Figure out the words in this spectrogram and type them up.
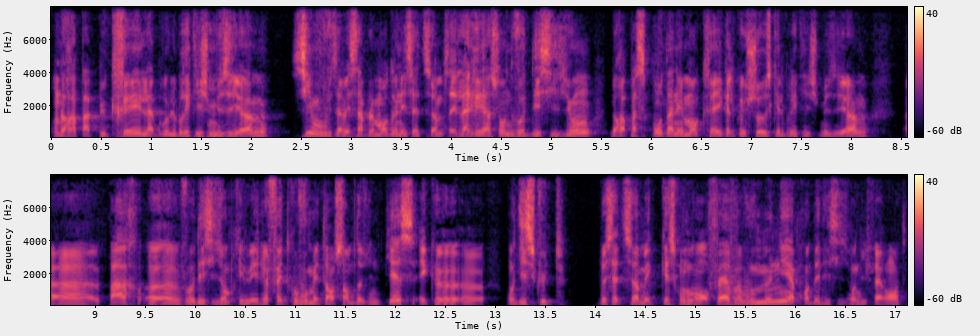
on n'aura pas pu créer le British Museum si on vous avait simplement donné cette somme. L'agrégation de vos décisions n'aura pas spontanément créé quelque chose qu'est le British Museum euh, par euh, vos décisions privées. Le fait que vous mettez ensemble dans une pièce et que euh, on discute de cette somme et qu'est-ce qu'on va en faire va vous mener à prendre des décisions différentes.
